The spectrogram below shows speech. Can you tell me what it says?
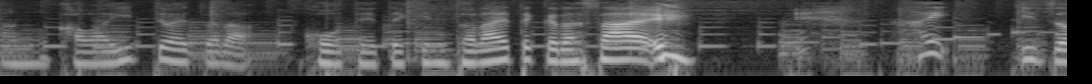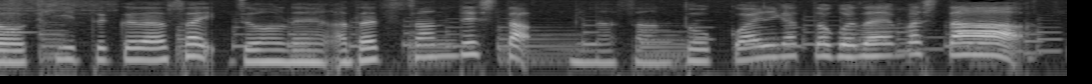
あの可愛いって言われたら肯定的に捉えてください。はい。以上聞いてください。常連足立さんでした。皆さん投稿ありがとうございました。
